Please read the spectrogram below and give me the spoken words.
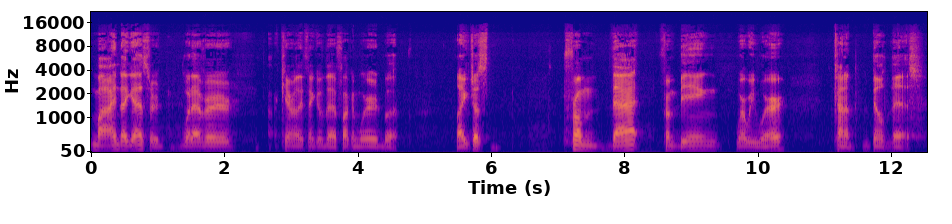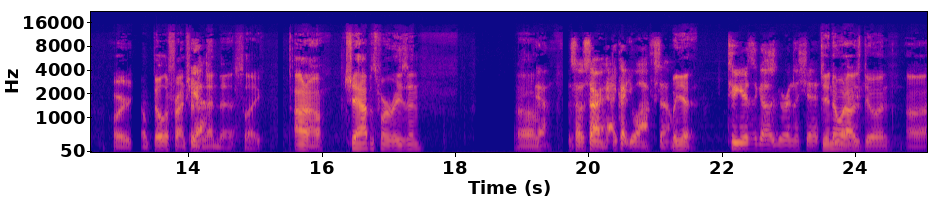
mind, I guess, or whatever. I can't really think of that fucking word, but like just from that, from being where we were, kind of built this, or you know, built a friendship Yeah. and then this. Like I don't know, shit happens for a reason. Um, yeah. So sorry, I cut you off. So But yeah, two years ago, you were in the shit. didn't know what I was doing. Uh,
